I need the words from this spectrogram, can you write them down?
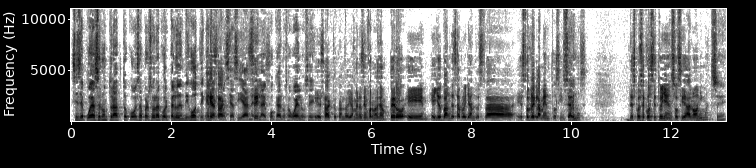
si se puede hacer un trato con esa persona con el pelo de un bigote, que era como se hacía en, sí. la época de los abuelos. Sí. Exacto, cuando había menos información. Pero ellos van desarrollando esta, estos reglamentos internos. Sí. Después se constituyen en sociedad anónima. Sí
